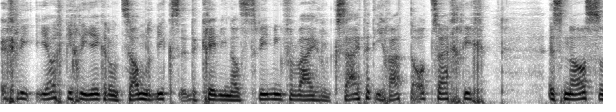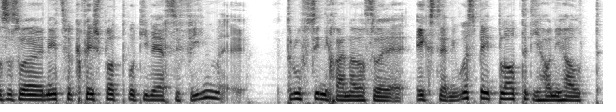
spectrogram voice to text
ein bisschen, ja, ich bin ein bisschen Jäger und Sammler, wie der Kevin als Streaming-Verweigerer gesagt hat. Ich habe tatsächlich ein NAS, also so eine Netzwerkfestplatte, wo diverse Filme äh, drauf sind. Ich habe auch so eine externe USB-Platte, die habe ich halt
